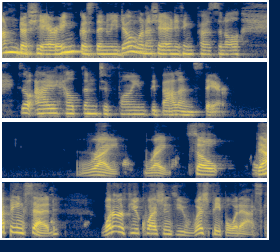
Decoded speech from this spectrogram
undersharing because then we don't want to share anything personal. So i help them to find the balance there. Right right. So that being said what are a few questions you wish people would ask?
